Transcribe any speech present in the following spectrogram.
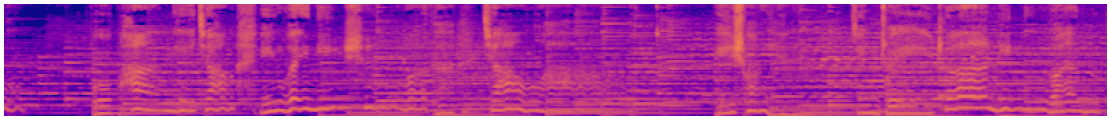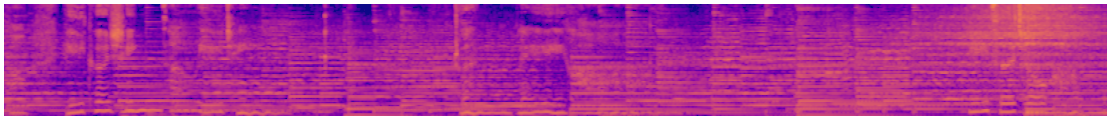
不怕你叫，因为你是我的。骄傲，一双眼睛追着你乱跑，一颗心早已经准备好。一次就好，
